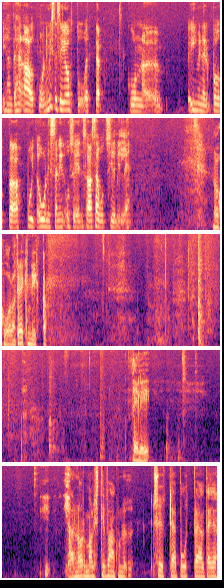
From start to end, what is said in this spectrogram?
ihan tähän alkuun, niin mistä se johtuu, että kun ihminen polttaa puita uunissa, niin usein saa savut silmille? No huono tekniikka. Eli ihan normaalisti vaan kun syyttää puut päältä ja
